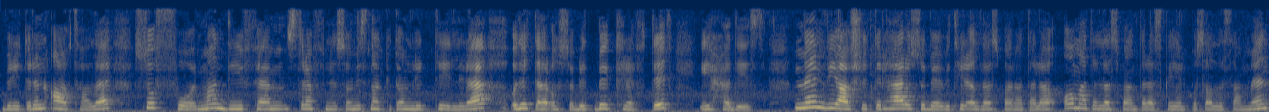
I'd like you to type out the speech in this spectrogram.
bryter en avtale, så får man de fem straffene som vi snakket om litt tidligere, og dette er også blitt bekreftet i hadis. Men vi avslutter her, og så ber vi til Allah SWT om at Allah SWT skal hjelpe oss alle sammen.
